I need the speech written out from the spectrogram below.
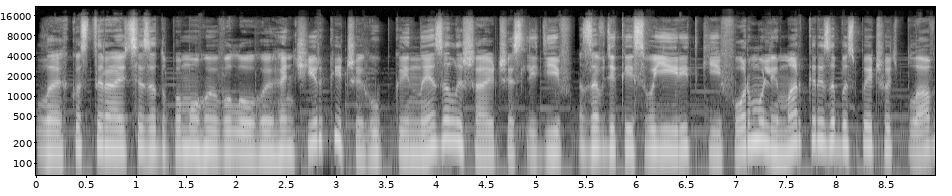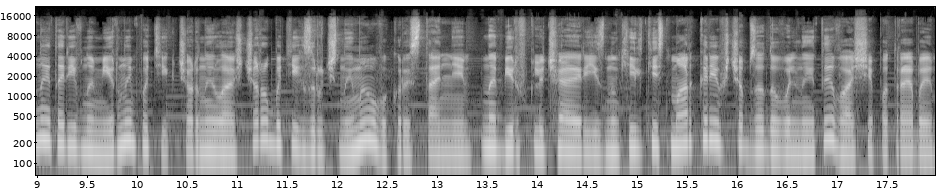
Легко стираються за допомогою вологої ганчірки чи губки, не залишаючи слідів. Завдяки своїй рідкій формулі маркери забезпечують плавний та рівномірний потік чорнила, що робить їх зручними у використанні. Набір включає різну кількість маркерів, щоб задовольнити ваші потреби.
